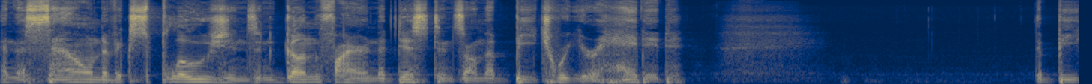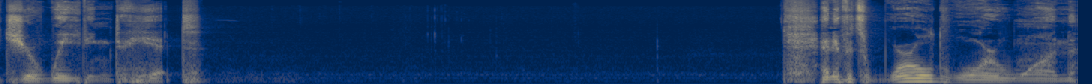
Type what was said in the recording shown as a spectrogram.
and the sound of explosions and gunfire in the distance on the beach where you're headed. The beach you're waiting to hit. And if it's World War I,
